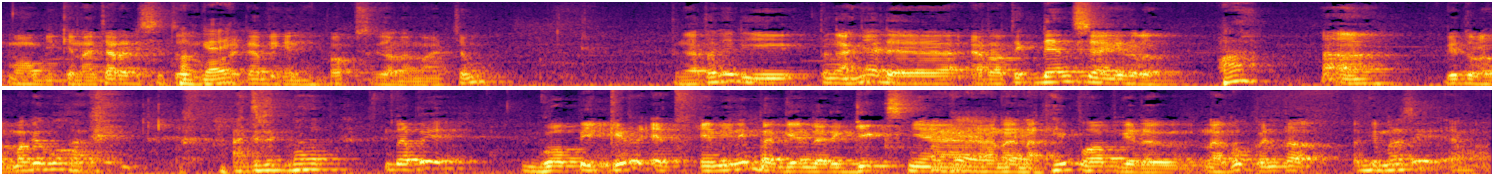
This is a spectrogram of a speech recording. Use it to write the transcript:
mau bikin acara di situ. Oke. Mereka bikin hip hop segala macam. Nggak tahu di tengahnya ada erotic dance nya gitu loh. Hah? Heeh, gitu loh. Makanya gue kaget. Anjrit banget. Tapi gue pikir ini ini bagian dari gigsnya anak-anak hip hop gitu. Nah gue pengen gimana sih emang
